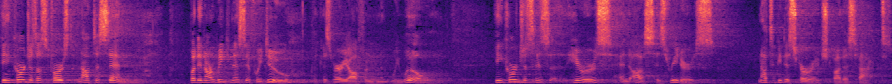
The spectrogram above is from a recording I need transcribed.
He encourages us first not to sin, but in our weakness, if we do, because very often we will, he encourages his hearers and us, his readers, not to be discouraged by this fact.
